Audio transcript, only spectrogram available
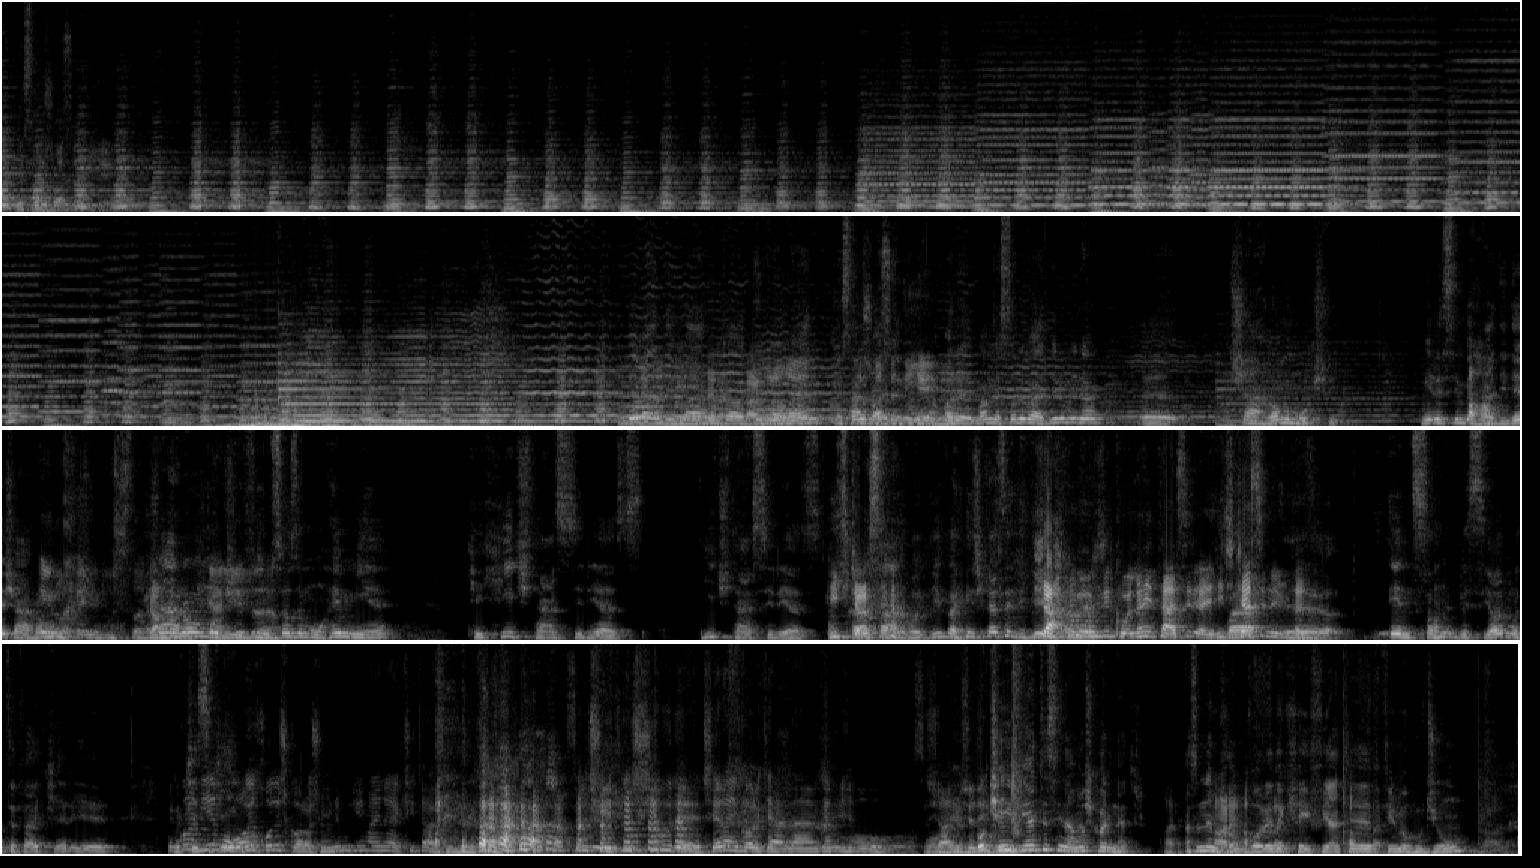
بهرام. من مثال بعدی رو دیگه میرم آره من مثال بعدی رو میرم شهرام مکری می‌رسیم به. پدیده شهرام اینو مکری. خیلی دوست دارم شهرام مکری. فیلمساز مهمیه که هیچ تأثیری از هیچ تأثیری از هیچ کس. فرهادی و هیچ کس دیگه شهر آره. مجری کلا این تاثیر هیچ کسی نمیپذیره انسان بسیار متفکریه فکر کنم کسی یه موقعی این- خودش کاراشو می‌بینه میگه من اینو از کی تاثیر گرفتم؟ اصلا شیطی چی بوده؟ چرا این کارو کردم؟ میگم او شاید میشه با کیفیت سینماش کاری نداره. آره. اصلا نمی‌خوام آره، وارد. کیفیت. فیلم هجوم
